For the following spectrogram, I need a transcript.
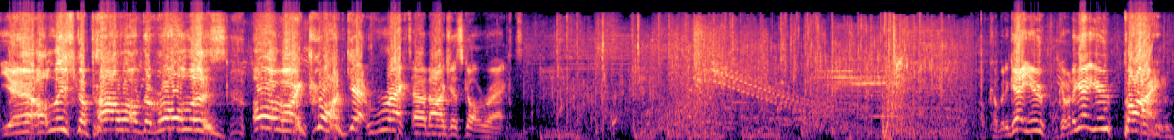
Yeah, unleash the power of the rollers! Oh my god, get wrecked! And I just got wrecked. I'm coming to get you! I'm coming to get you! Bang!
